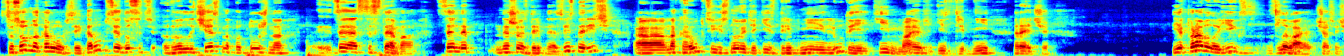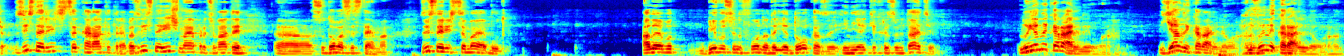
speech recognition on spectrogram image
Стосовно корупції, корупція досить величезна, потужна. Це система, це не, не щось дрібне. Звісно річ, на корупції існують якісь дрібні люди, які мають якісь дрібні речі. Як правило, їх зливають час від часу. Звісно річ, це карати треба. Звісно річ, має працювати е, судова система. Звісно річ, це має бути. Але от Бігус.Інфо надає докази і ніяких результатів. Ну, я не каральний орган. Я не каральний орган, ви не каральний орган.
